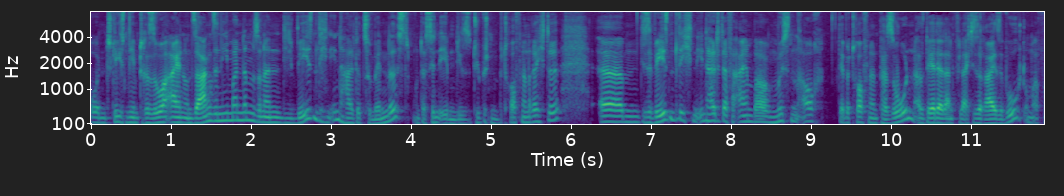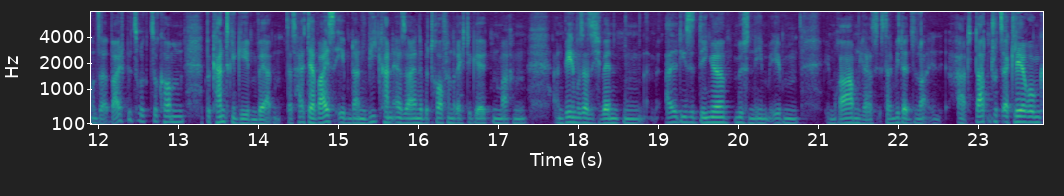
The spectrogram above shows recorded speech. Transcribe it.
und schließen die im Tresor ein und sagen sie niemandem, sondern die wesentlichen Inhalte zumindest, und das sind eben diese typischen betroffenen Rechte, ähm, diese wesentlichen Inhalte der Vereinbarung müssen auch der betroffenen Person, also der, der dann vielleicht diese Reise bucht, um auf unser Beispiel zurückzukommen, bekannt gegeben werden. Das heißt, er weiß eben dann, wie kann er seine betroffenen Rechte geltend machen, an wen muss er sich wenden. All diese Dinge müssen ihm eben im Rahmen, ja, das ist dann wieder so eine Art Datenschutzerklärung,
